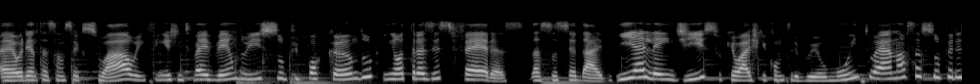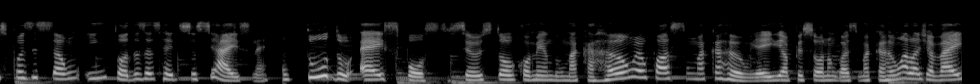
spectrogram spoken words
é, orientação sexual, enfim, a gente vai vendo isso pipocando em outras esferas da sociedade. E além disso, que eu acho que contribuiu muito, é a nossa super exposição em todas as redes sociais, né? Então, tudo é exposto. Se eu estou comendo um macarrão, eu posto um macarrão. E aí a pessoa não gosta de macarrão, ela já vai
